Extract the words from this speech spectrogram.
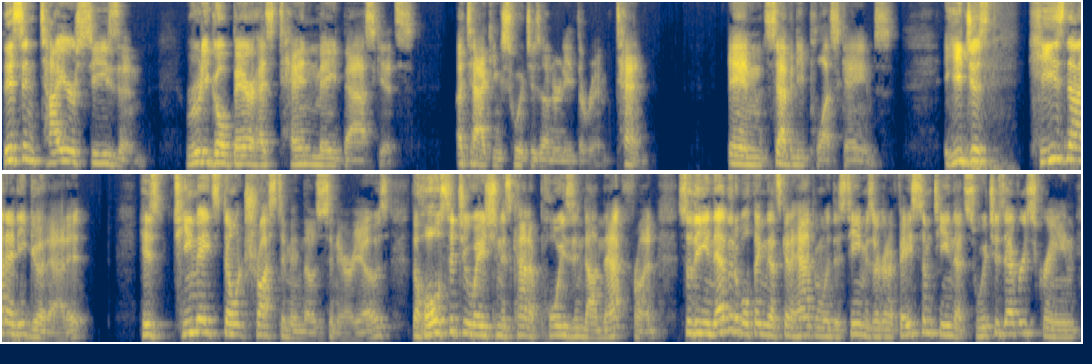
This entire season, Rudy Gobert has 10 made baskets attacking switches underneath the rim. 10 in 70 plus games. He just, he's not any good at it. His teammates don't trust him in those scenarios. The whole situation is kind of poisoned on that front. So the inevitable thing that's going to happen with this team is they're going to face some team that switches every screen.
